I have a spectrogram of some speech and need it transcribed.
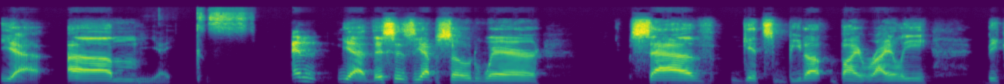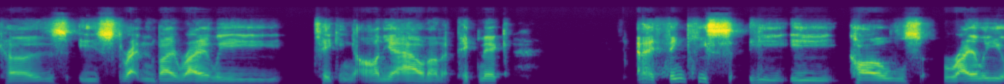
yeah. Um yikes and yeah, this is the episode where Sav gets beat up by Riley because he's threatened by Riley taking Anya out on a picnic. And I think he's he he calls Riley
